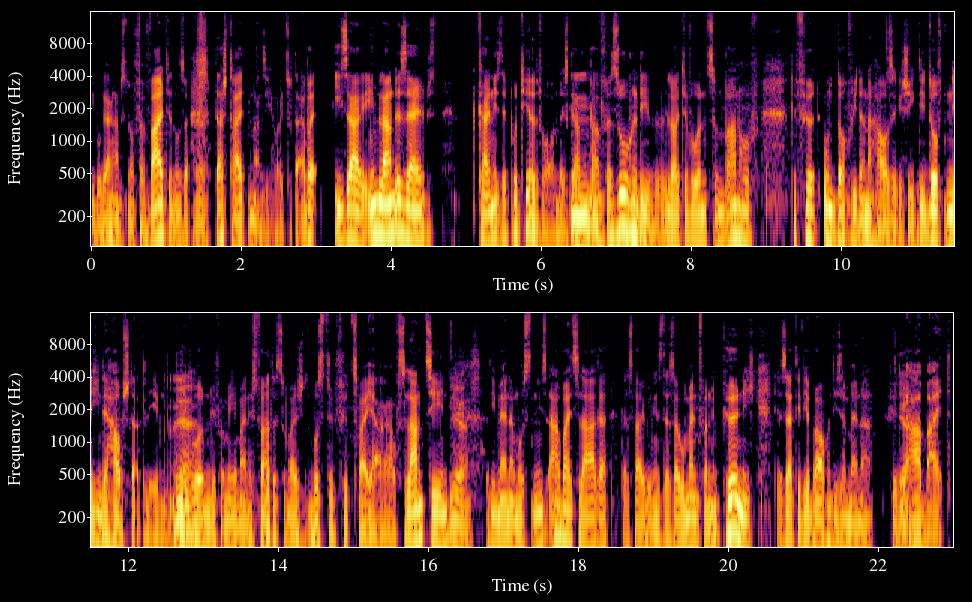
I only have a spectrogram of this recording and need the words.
die Bulgaren haben es nur verwaltet und so. Da streiten man sich heutzutage. Aber ich sage, im Lande selbst, keiner ist deportiert worden. Es gab ein Mhm. paar Versuche, die Leute wurden zum Bahnhof geführt und doch wieder nach Hause geschickt. Die durften nicht in der Hauptstadt leben. Ja. Die wurden, die Familie meines Vaters zum Beispiel, musste für zwei Jahre aufs Land ziehen. Ja. Die Männer mussten ins Arbeitslager. Das war übrigens das Argument von dem König, der sagte, wir brauchen diese Männer für die Ja. Arbeit.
